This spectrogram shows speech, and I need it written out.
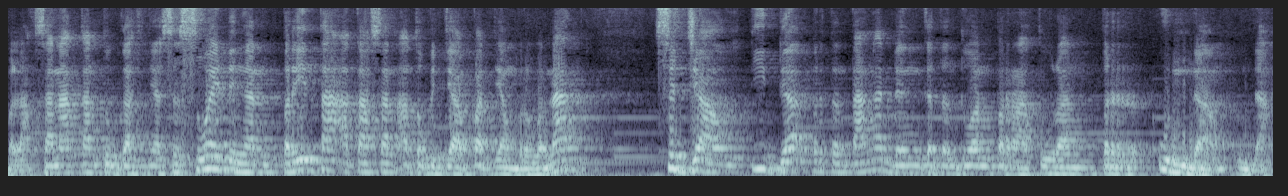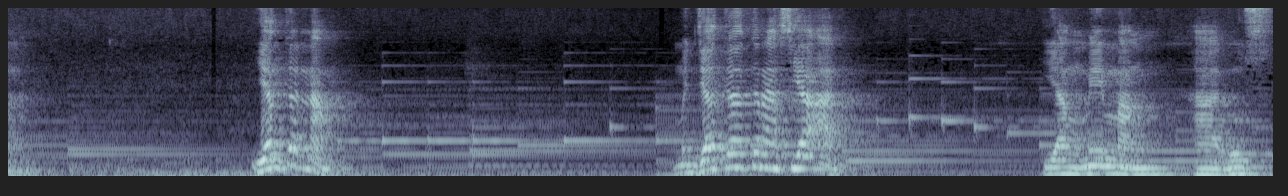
melaksanakan tugasnya sesuai dengan perintah atasan atau pejabat yang berwenang sejauh tidak bertentangan dengan ketentuan peraturan perundang-undangan. Yang keenam, menjaga kerahasiaan yang memang harus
